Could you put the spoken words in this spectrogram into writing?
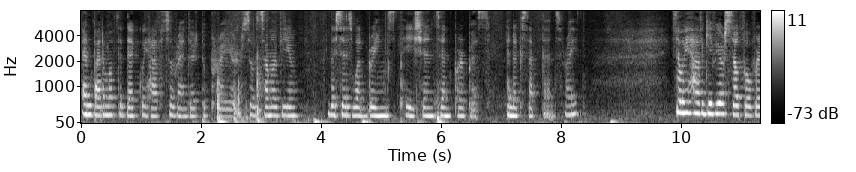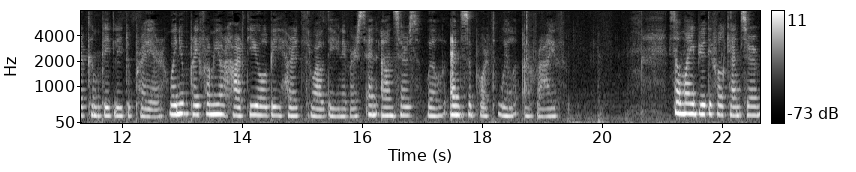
And bottom of the deck, we have surrender to prayer. So, some of you, this is what brings patience and purpose and acceptance, right? So we have give yourself over completely to prayer. When you pray from your heart, you will be heard throughout the universe and answers will and support will arrive. So my beautiful cancer,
